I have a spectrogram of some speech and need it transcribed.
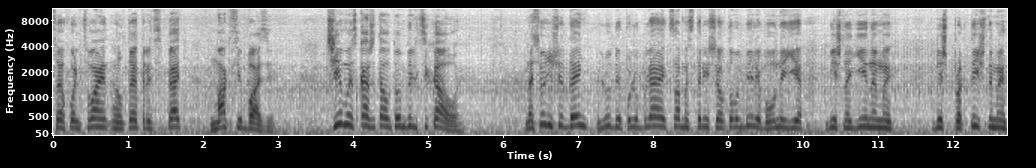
Це Volkswagen LT35 Maxi Базі. Чим ви скажете автомобіль цікавий? На сьогоднішній день люди полюбляють саме старіші автомобілі, бо вони є більш надійними, більш практичними.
